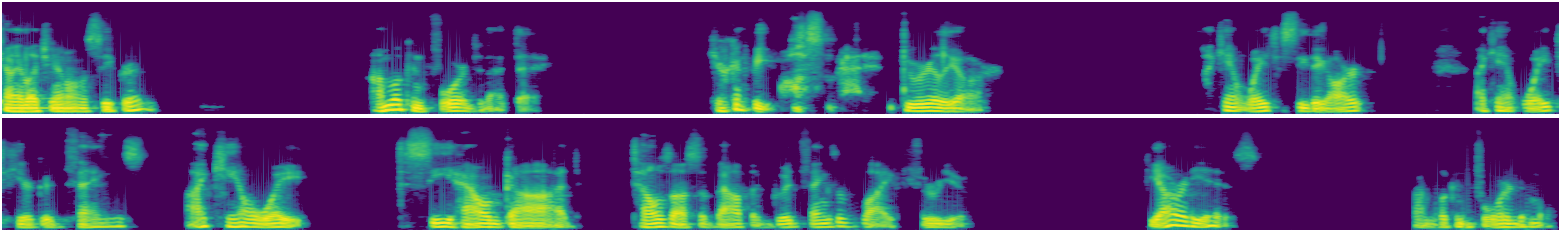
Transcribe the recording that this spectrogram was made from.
Can I let you in on a secret? I'm looking forward to that day. You're going to be awesome at it. You really are. I can't wait to see the art. I can't wait to hear good things. I can't wait to see how God tells us about the good things of life through you. He already is. I'm looking forward to more.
